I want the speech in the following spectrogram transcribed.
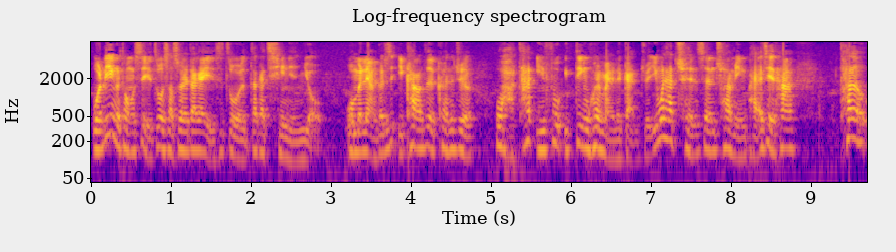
我另一个同事也做销售，大概也是做了大概七年有。我们两个就是一看到这个客人就觉得，哇，他一副一定会买的感觉，因为他全身穿名牌，而且他他的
